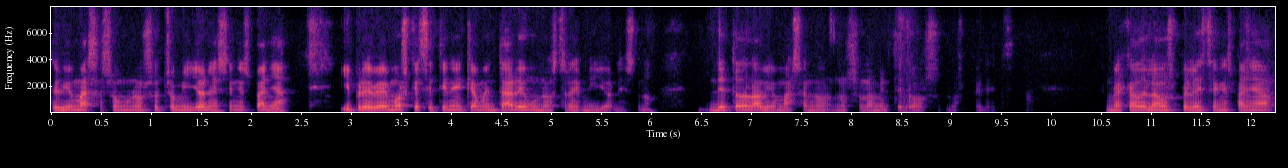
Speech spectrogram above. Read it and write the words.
biomasa son unos 8 millones en España y prevemos que se tienen que aumentar en unos 3 millones, ¿no? De toda la biomasa, no, solamente los, los pellets. El mercado de los pellets en España,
